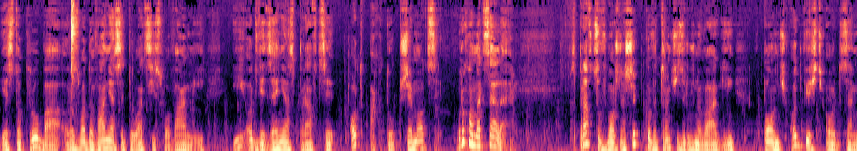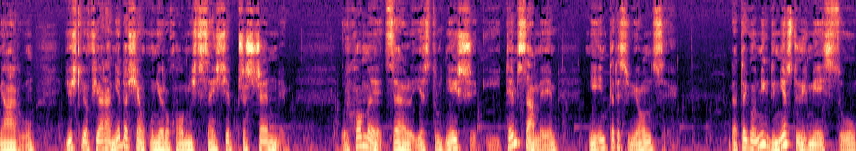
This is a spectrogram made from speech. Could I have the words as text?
Jest to próba rozładowania sytuacji słowami i odwiedzenia sprawcy od aktu przemocy. Ruchome cele. Sprawców można szybko wytrącić z równowagi bądź odwieść od zamiaru, jeśli ofiara nie da się unieruchomić w sensie przestrzennym. Ruchomy cel jest trudniejszy i tym samym nieinteresujący. Dlatego nigdy nie stój w miejscu,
